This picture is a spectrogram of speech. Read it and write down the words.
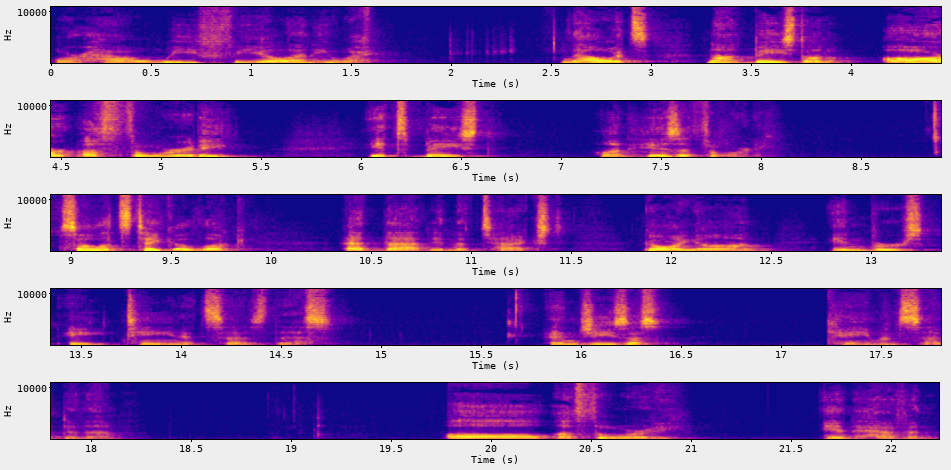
or how we feel anyway. No, it's not based on our authority, it's based on His authority. So let's take a look at that in the text. Going on in verse 18, it says this And Jesus came and said to them, All authority in heaven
